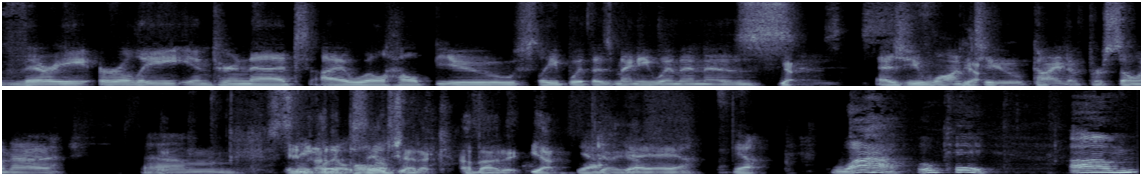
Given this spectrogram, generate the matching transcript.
very early internet. I will help you sleep with as many women as Yep. as you want Yep. to. Kind of persona. Um, And snake salesman. unapologetic about it. Yeah. Yeah, yeah, yeah, yeah, yeah. Wow. Okay. Um,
